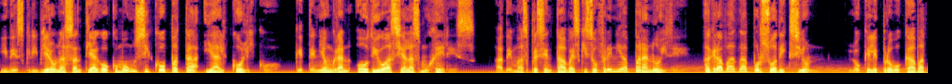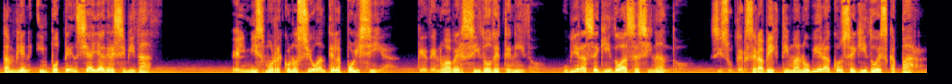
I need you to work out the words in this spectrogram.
y describieron a Santiago como un psicópata y alcohólico que tenía un gran odio hacia las mujeres. Además presentaba esquizofrenia paranoide, agravada por su adicción, lo que le provocaba también impotencia y agresividad. Él mismo reconoció ante la policía que de no haber sido detenido, hubiera seguido asesinando. Si su tercera víctima no hubiera conseguido escapar,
